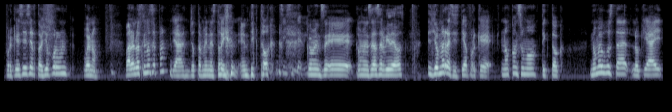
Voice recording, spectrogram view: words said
Porque sí es cierto, yo por un... Bueno, para los que no sepan, ya yo también estoy en, TikTok. Sí, sí te vi. Comencé, comencé a hacer videos y yo me resistía porque no consumo TikTok. No me gusta lo que hay.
